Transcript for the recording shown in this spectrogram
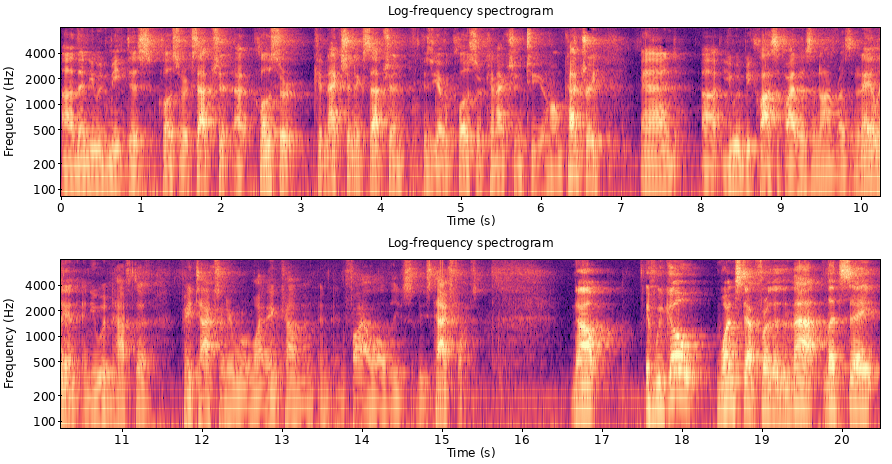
uh, then you would meet this closer exception, uh, closer connection exception, because you have a closer connection to your home country, and uh, you would be classified as a non-resident alien, and you wouldn't have to pay tax on your worldwide income and, and, and file all these these tax forms. Now, if we go one step further than that, let's say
